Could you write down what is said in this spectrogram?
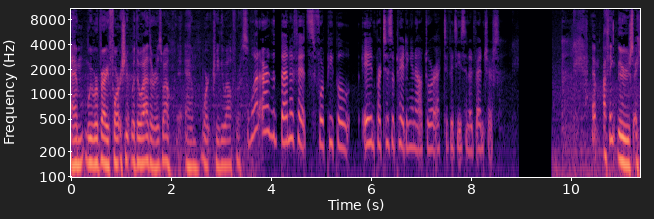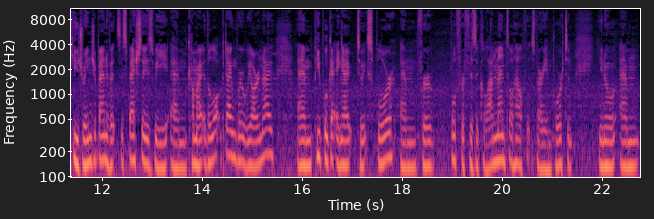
um, we were very fortunate with the weather as well. It um, worked really well for us. What are the benefits for people in participating in outdoor activities and adventures? Um, I think there's a huge range of benefits, especially as we um, come out of the lockdown where we are now. Um, people getting out to explore um, for both for physical and mental health, it's very important. You know, um,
